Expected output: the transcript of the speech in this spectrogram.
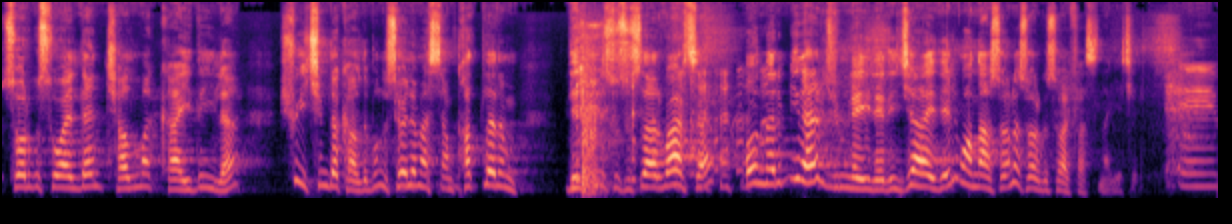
sorgu sualden çalmak kaydıyla şu içimde kaldı. Bunu söylemezsem patlarım dediğiniz hususlar varsa onları birer cümleyle rica edelim. Ondan sonra sorgu sual faslına geçelim. e,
